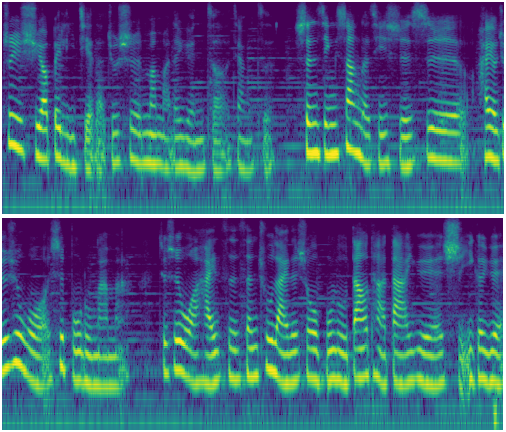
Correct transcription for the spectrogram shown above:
最需要被理解的就是妈妈的原则这样子，身心上的其实是还有就是我是哺乳妈妈。就是我孩子生出来的时候，哺乳到他大约十一个月，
